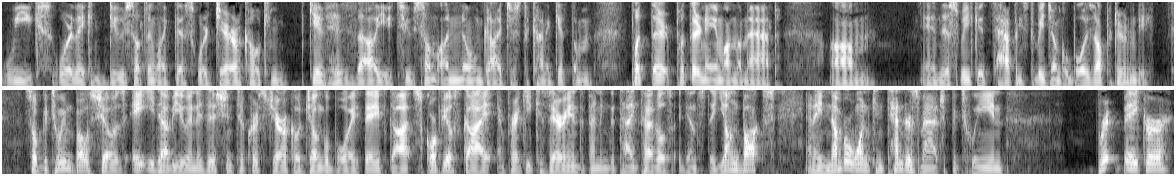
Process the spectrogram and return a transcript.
weeks where they can do something like this, where Jericho can give his value to some unknown guy just to kind of get them put their put their name on the map. Um, and this week it happens to be Jungle Boy's opportunity. So between both shows, AEW, in addition to Chris Jericho, Jungle Boy, they've got Scorpio Sky and Frankie Kazarian defending the tag titles against the Young Bucks, and a number one contenders match between Britt Baker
